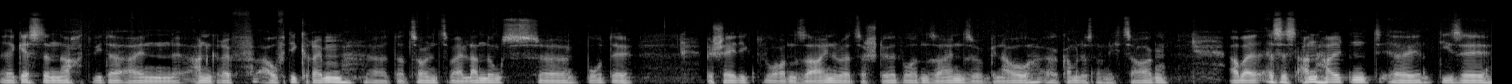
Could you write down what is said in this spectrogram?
Gestern Nacht wieder ein Angriff auf die Krim. Dort sollen zwei Landungsboote beschädigt worden sein oder zerstört worden sein. So genau äh, kann man das noch nicht sagen. Aber es ist anhaltend, äh, diese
